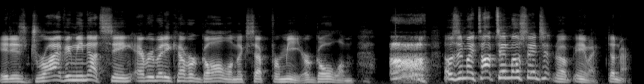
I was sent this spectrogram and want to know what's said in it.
It is driving me nuts seeing everybody cover Gollum except for me, or Golem. Ugh, that was in my top 10 most anticipated. No, anyway, doesn't matter.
